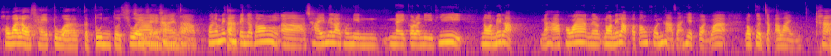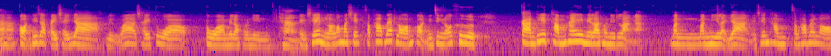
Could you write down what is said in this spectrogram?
เพราะว่าเราใช้ตัวกระตุ้นตัวช่วยใช่ไหมคะใช่ณหมอ ค่ะ เพราะฉะนั้นไม่ค่ะจำเป็นจะต้องอาใช้เมลาโทนินในกรณีที่นอนไม่หลับนะคะ เพราะว่านอนไม่หลับเราต้องค้นหาสาเหตุก่อนว่าเราเกิดจากอะไรค่ะ นะคะก่อนที่จะไปใช้ยาหรือว่าใช้ตัวตัวเมลาโทนินค่ะอย่างเช่น เราต้องมาเช็คสภาพแวดล้อมก่อนจริงๆแล้วคือ การที่ทำให้เมลาโทนินหลั่งอะมันมันมีหลายอย่าง อย่างเช่นทำสภาพแวดล้อม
